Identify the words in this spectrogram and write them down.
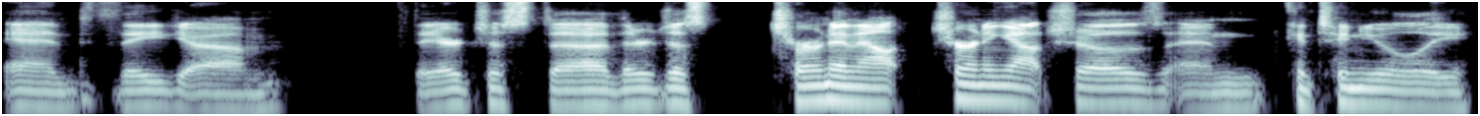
And they um they're just uh they're just churning out churning out shows and continually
